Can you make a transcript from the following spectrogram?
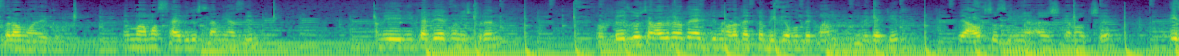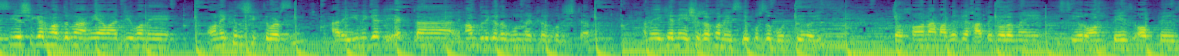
আসসালামু আলাইকুম। আমি মোহাম্মদ সাইদুল ইসলাম ইয়াসিন। আমি এই নিকাটি একজন স্টুডেন্ট তো ফেসবুক চালাতে চালাতে একদিন হঠাৎ একটা বিজ্ঞাপন দেখলাম ইউনিকাটির যে আউটসোর্সিং শেখানো হচ্ছে। এসিও শেখার মাধ্যমে আমি আমার জীবনে অনেক কিছু শিখতে পারছি। আর এই ইউনিকাটি একটা আন্তরিকতাপূর্ণ একটা প্রতিষ্ঠান। আমি এখানে এসে যখন এসিও কোর্সে ভর্তি হই, তখন আমাদেরকে হাতে কলমে sure on page of page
